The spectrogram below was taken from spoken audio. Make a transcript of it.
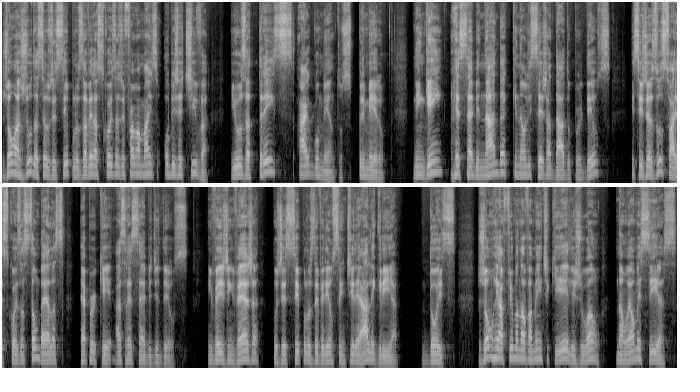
João ajuda seus discípulos a ver as coisas de forma mais objetiva e usa três argumentos. Primeiro, ninguém recebe nada que não lhe seja dado por Deus, e se Jesus faz coisas tão belas, é porque as recebe de Deus. Em vez de inveja, os discípulos deveriam sentir a alegria. 2. João reafirma novamente que ele, João, não é o Messias,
